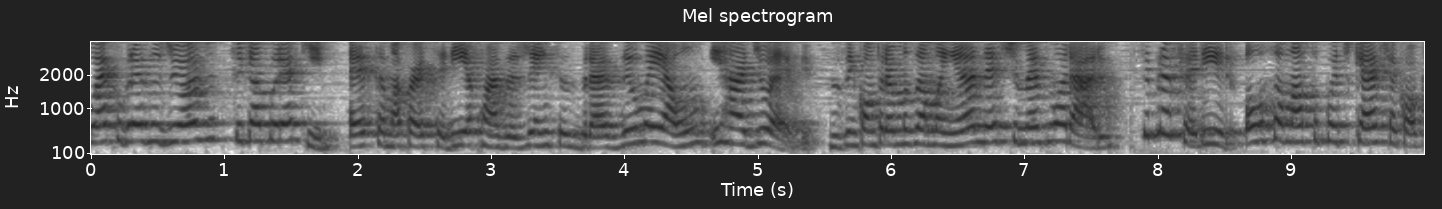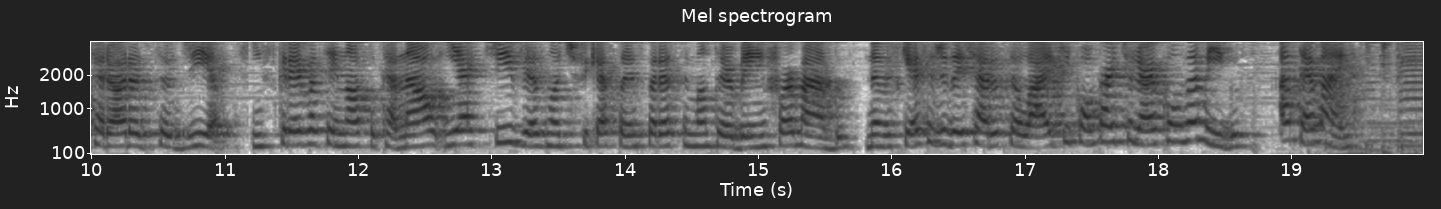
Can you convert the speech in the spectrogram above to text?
O Eco Brasil de hoje fica por aqui. Esta é uma parceria com as agências Brasil 61 e Rádio Web. Nos encontramos amanhã neste mesmo horário. Se preferir, ouça o nosso podcast a qualquer hora do seu dia. Inscreva-se em nosso canal e ative as notificações para se manter bem informado. Não esqueça de deixar o seu like e compartilhar com os amigos. Até mais!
